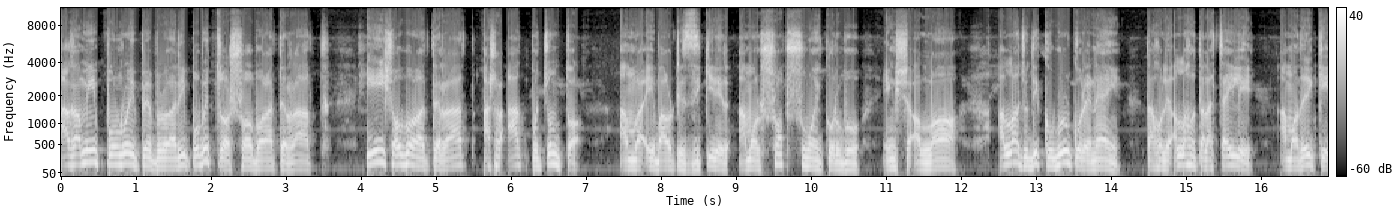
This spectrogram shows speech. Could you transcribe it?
আগামী পনেরোই ফেব্রুয়ারি পবিত্র সবরাতের রাত। এই সবরাতের রাত আসার আগ পর্যন্ত আমরা এই বারোটি জিকিরের আমল সব সময় করব ইনশা আল্লাহ আল্লাহ যদি কবুল করে নেয়, তাহলে আল্লাহ তালা চাইলে আমাদেরকে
